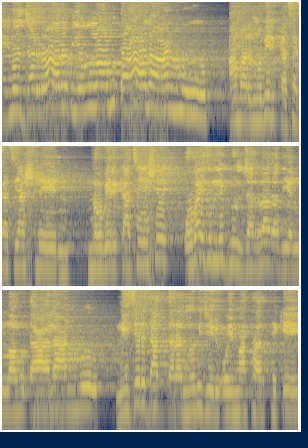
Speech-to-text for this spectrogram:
ইবনুল জাররাহ রাদিয়াল্লাহু তাআলা আনহু আমার নবীর কাছাকাছি আসলেন। নবীর কাছে এসে ওবাইদুল্লাহ ইবনুল জাররাহ রাদিয়াল্লাহু তাআলা আনহু নিজের দাঁত দ্বারা নবীজির ওই মাথার থেকে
